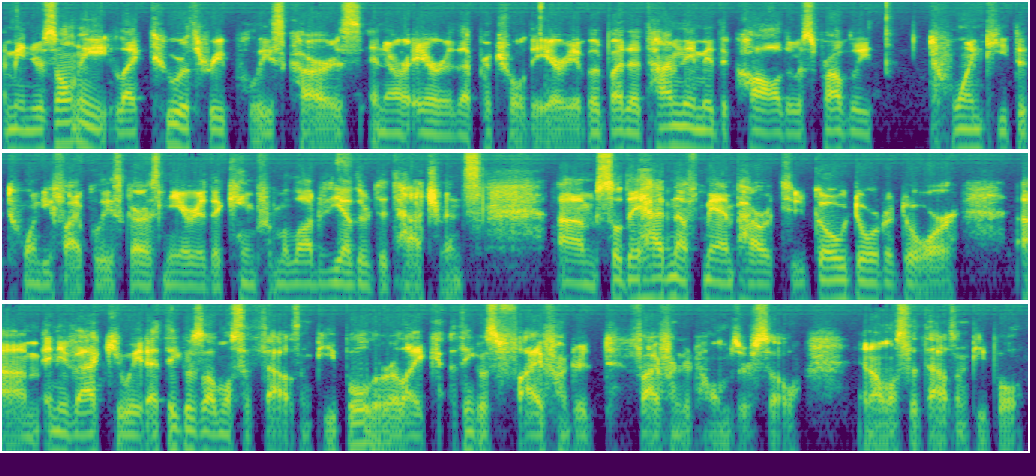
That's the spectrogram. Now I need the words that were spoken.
I mean, there's only like two or three police cars in our area that patrol the area. But by the time they made the call, there was probably 20 to 25 police cars in the area that came from a lot of the other detachments. Um, so they had enough manpower to go door to door um, and evacuate. I think it was almost a thousand people, or like I think it was 500, 500 homes or so, and almost a thousand people.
